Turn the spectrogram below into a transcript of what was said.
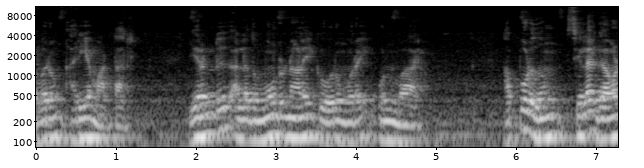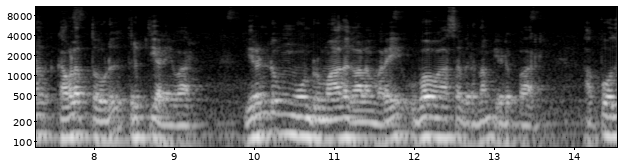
எவரும் அறிய மாட்டார் இரண்டு அல்லது மூன்று நாளைக்கு ஒரு முறை உண்பார். அப்பொழுதும் சில கவன கவலத்தோடு திருப்தி அடைவார். இரண்டும் மூன்று மாத காலம் வரை உபவாச விரதம் எடுப்பார். அப்போது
